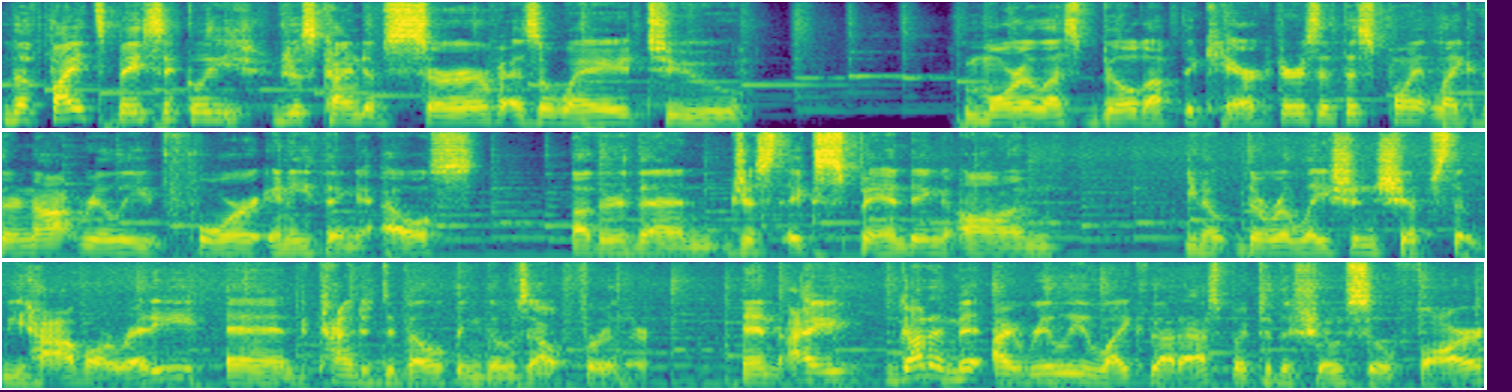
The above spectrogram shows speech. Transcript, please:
The fights basically just kind of serve as a way to more or less build up the characters at this point. Like, they're not really for anything else other than just expanding on, you know, the relationships that we have already and kind of developing those out further. And I gotta admit, I really like that aspect of the show so far,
